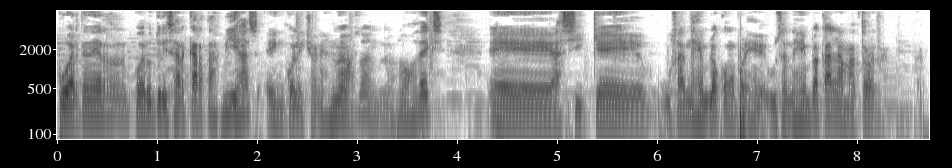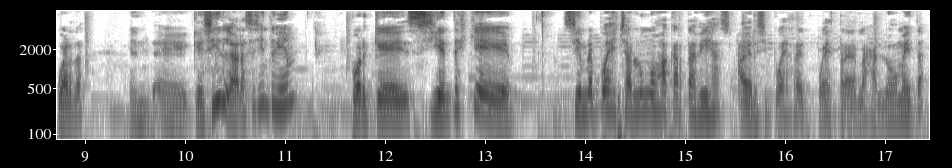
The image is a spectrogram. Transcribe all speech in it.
poder tener, poder utilizar cartas viejas en colecciones nuevas, ¿no? En los nuevos decks. Eh, así que usan de ejemplo, como por ejemplo, usan de ejemplo acá la matrona, ¿de acuerdo? que sí, la verdad se siente bien porque sientes que siempre puedes echarle un ojo a cartas viejas a ver si puedes, puedes traerlas al nuevo meta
